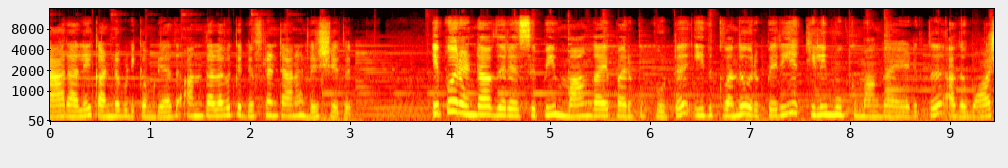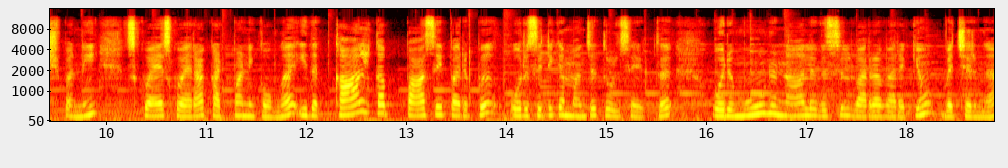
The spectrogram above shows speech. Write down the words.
யாராலே கண்டுபிடிக்க முடியாது. அந்த அளவுக்கு டிஃப்ரெண்ட்டான டிஷ் இது. இப்போ ரெண்டாவது ரெசிபி மாங்காய் பருப்பு கூட்டு. இதுக்கு வந்து ஒரு பெரிய கிளிமூக்கு மாங்காய் எடுத்து அதை வாஷ் பண்ணி ஸ்கொயர் ஸ்கொயராக கட் பண்ணிக்கோங்க. இதை கால் கப் பாசி பருப்பு ஒரு சிட்டிக்க மஞ்சத்தூள் சேர்த்து ஒரு மூணு நாலு விசில் வர்ற வரைக்கும் வச்சுருங்க.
